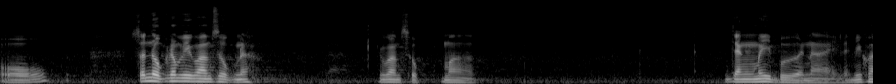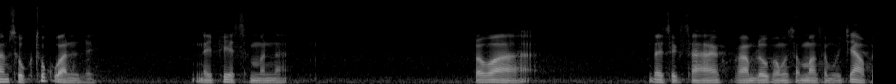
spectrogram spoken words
โอ้สนุกนะมีความสุขนะ มีความสุขมาก ยังไม่เบื่อหน่ายเลยมีความสุขทุกวันเลย ในเพศสมณะ เพราะว่าได้ศึกษาความรู้ของพระสัมมาสัมพุทธเจ้าไป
